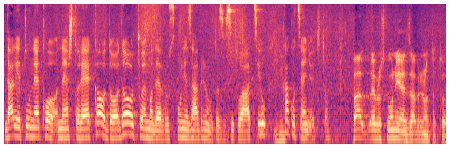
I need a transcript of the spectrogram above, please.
Da li je tu neko nešto rekao, dodao? Čujemo da je Evropska unija zabrinuta za situaciju. Kako ocenjujete to? Pa, Evropska unija je zabrinuta, to,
